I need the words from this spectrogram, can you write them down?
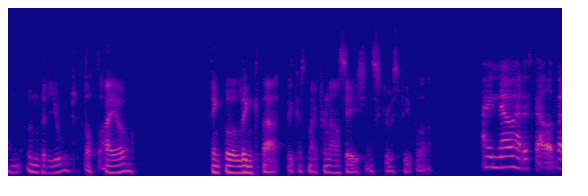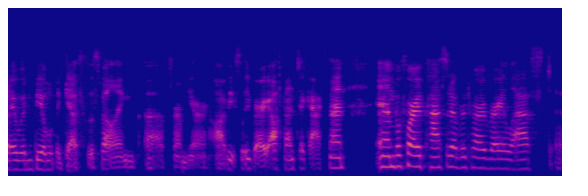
on underjord.io. Think we'll link that because my pronunciation screws people up. I know how to spell it, but I wouldn't be able to guess the spelling uh, from your obviously very authentic accent. And before I pass it over to our very last uh,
